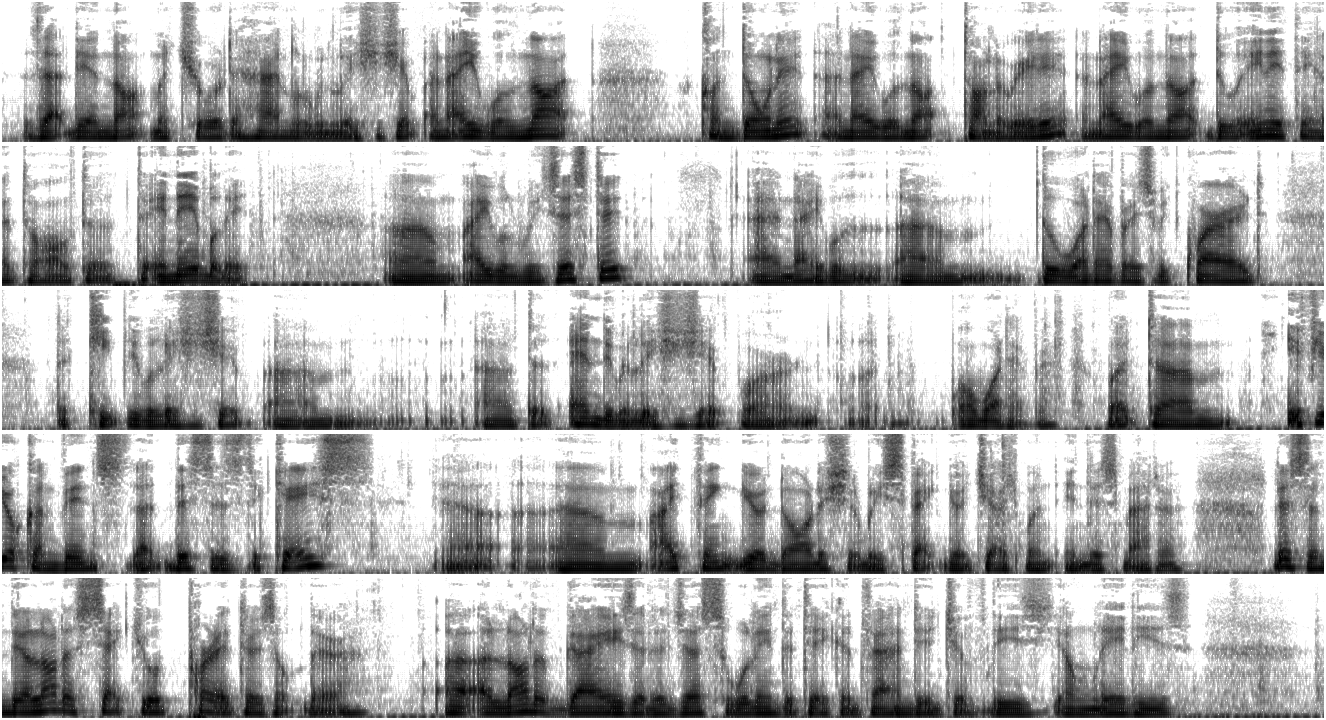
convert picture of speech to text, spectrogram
that they're not mature to handle relationship, and I will not condone it, and I will not tolerate it, and I will not do anything at all to, to enable it. Um, I will resist it, and I will um, do whatever is required to keep the relationship, um, uh, to end the relationship, or or whatever. But um, if you're convinced that this is the case, uh, um, I think your daughter should respect your judgment in this matter. Listen, there are a lot of sexual predators out there a lot of guys that are just willing to take advantage of these young ladies.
